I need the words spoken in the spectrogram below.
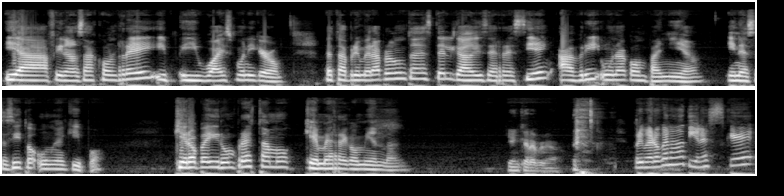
y a Finanzas con Rey y, y, Wise Money Girl. Nuestra primera pregunta es Delgado, dice, recién abrí una compañía y necesito un equipo. Quiero pedir un préstamo, ¿qué me recomiendan? ¿Quién quiere primero? Primero que nada, tienes que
